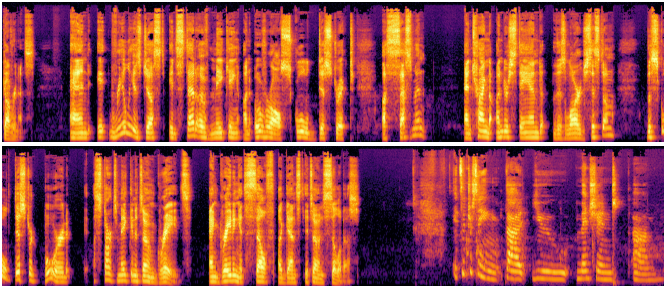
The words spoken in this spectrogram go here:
governance. And it really is just instead of making an overall school district assessment and trying to understand this large system, the school district board starts making its own grades and grading itself against its own syllabus. It's interesting that you mentioned um,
